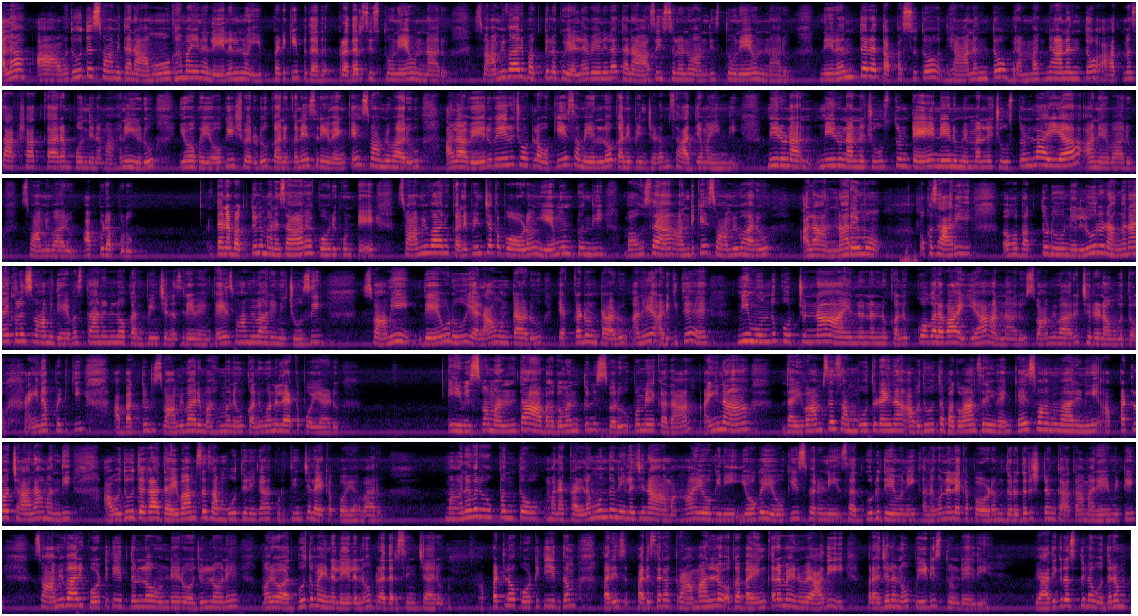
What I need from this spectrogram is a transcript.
అలా ఆ అవధూత స్వామి తన అమోఘమైన లీలలను ఇప్పటికీ ప్రదర్ ప్రదర్శిస్తూనే ఉన్నారు. స్వామివారి భక్తులకు ఎళ్ళవేళలా తన ఆశీస్సులను అందిస్తూనే ఉన్నారు. నిరంతర తపస్సుతో ధ్యానంతో బ్రహ్మజ్ఞానంతో ఆత్మ సాక్షాత్కారం పొందిన మహనీయుడు యోగ యోగీశ్వరుడు కనుకనే శ్రీ వెంకయ్య స్వామివారు అలా వేరువేరు చోట్ల ఒకే సమయంలో కనిపించడం సాధ్యమైంది. మీరు నా మీరు నన్ను చూస్తుంటే నేను మిమ్మల్ని చూస్తుండ్లా అయ్యా అనేవారు. స్వామివారు అప్పుడప్పుడు తన భక్తులు మనసారా కోరుకుంటే స్వామివారు కనిపించకపోవడం ఏముంటుంది? బహుశా అందుకే స్వామివారు అలా అన్నారేమో. ఒకసారి ఒక భక్తుడు నెల్లూరు రంగనాయకుల స్వామి దేవస్థానంలో కనిపించిన శ్రీ వెంకయ్య స్వామి వారిని చూసి స్వామి దేవుడు ఎలా ఉంటాడు? ఎక్కడుంటాడు? అని అడిగితే నీ ముందు కూర్చున్న ఆయన్ను నన్ను కనుక్కోగలవా అయ్యా అన్నారు స్వామివారు చిరునవ్వుతో. అయినప్పటికీ ఆ భక్తుడు స్వామివారి మహిమను కనుగొనలేకపోయాడు. ఈ విశ్వమంతా ఆ భగవంతుని స్వరూపమే కదా. అయినా దైవాంశ సంభూతుడైన అవధూత భగవాన్ శ్రీ వెంకయ్య స్వామి వారిని అప్పట్లో చాలామంది అవధూతగా దైవాంశ సంభూతునిగా గుర్తించలేకపోయేవారు. మానవ రూపంతో మన కళ్ళ ముందు నిలిచిన ఆ మహాయోగిని యోగ యోగీశ్వరుని సద్గురుదేవుని కనుగొనలేకపోవడం దురదృష్టం కాక మరేమిటి? స్వామివారి కోటి తీర్థంలో ఉండే రోజుల్లోనే మరో అద్భుతమైన లీలను ప్రదర్శించారు. అప్పట్లో కోటి తీర్థం పరిస పరిసర గ్రామాల్లో ఒక భయంకరమైన వ్యాధి ప్రజలను పీడిస్తుండేది. వ్యాధిగ్రస్తుల ఉదరం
